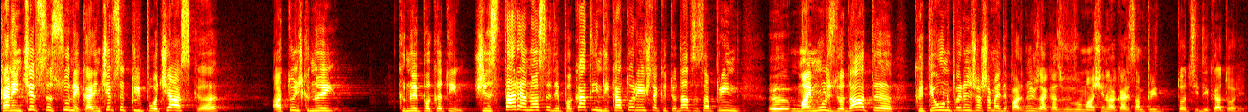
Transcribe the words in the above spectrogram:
care încep să sune, care încep să clipocească atunci când noi, când noi păcătuim. Și în starea noastră de păcat, indicatorii ăștia câteodată să aprind uh, mai mulți deodată, câte unul pe rând și așa mai departe. Nu știu dacă ați văzut o mașină la care s-a aprind toți indicatorii.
